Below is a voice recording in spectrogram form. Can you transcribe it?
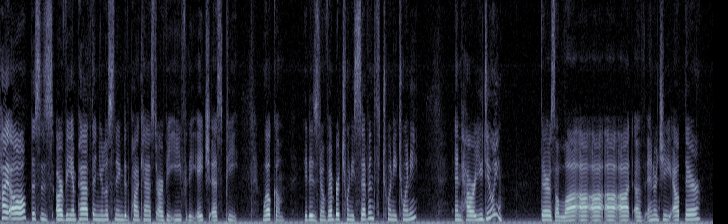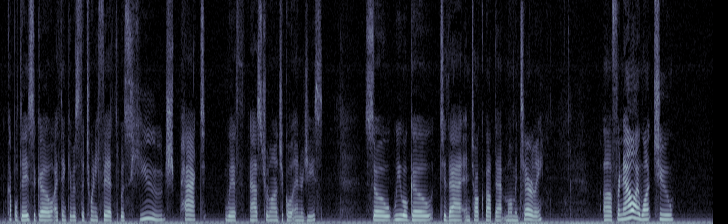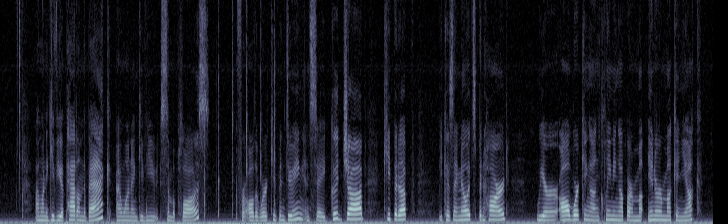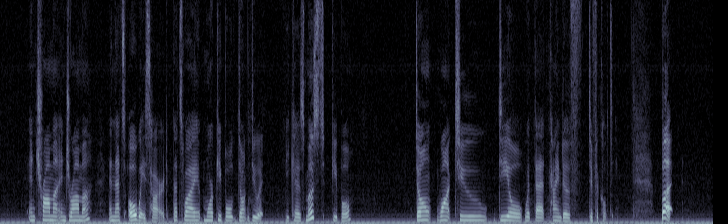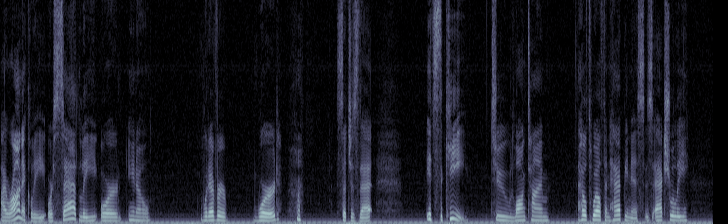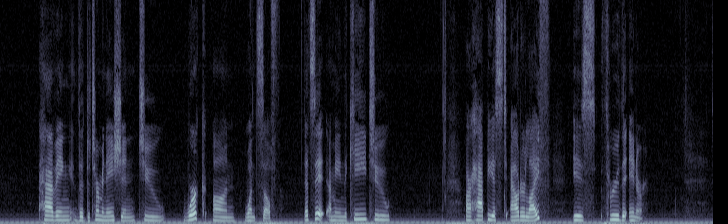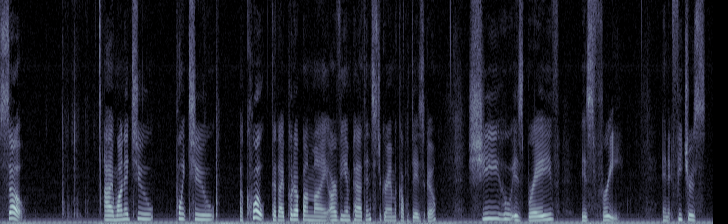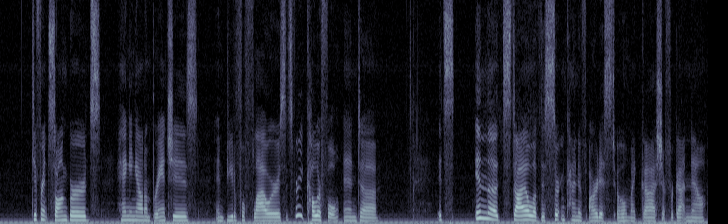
Hi, all. This is RV Empath, and you're listening to the podcast RVE for the HSP. Welcome. It is November 27th, 2020. And how are you doing? There's a lot of energy out there. A couple days ago, I think it was the 25th, was huge, packed with astrological energies. So we will go to that and talk about that momentarily. Uh, for now, I want to I want to give you a pat on the back. I want to give you some applause for all the work you've been doing and say, good job, keep it up, because I know it's been hard. We are all working on cleaning up our mu- inner muck and yuck and trauma and drama, and that's always hard. That's why more people don't do it, because most people don't want to deal with that kind of difficulty. But ironically or sadly or, you know, whatever word such as that, it's the key to long time health, wealth, and happiness is actually having the determination to work on oneself. That's it. I mean, the key to our happiest outer life is through the inner. So, I wanted to point to a quote that I put up on my RV Empath Instagram a couple days ago. She who is brave is free. And it features different songbirds hanging out on branches and beautiful flowers. It's very colorful and uh, it's in the style of this certain kind of artist. Oh my gosh, I've forgotten now.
